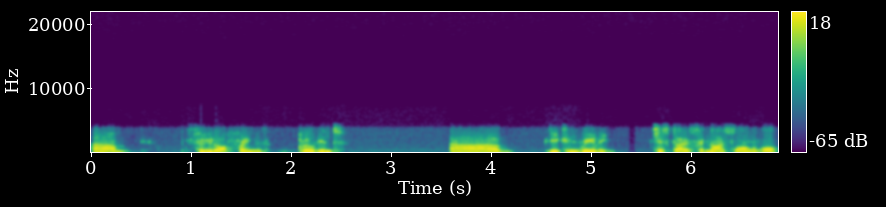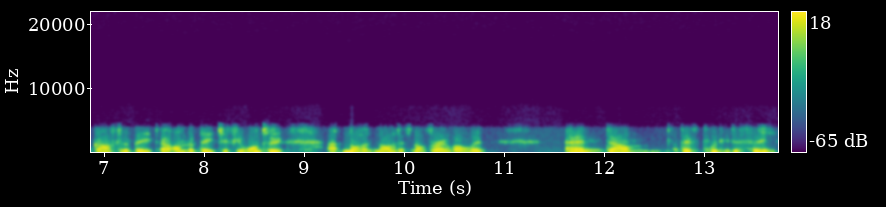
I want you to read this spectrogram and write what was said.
Um, food offerings, brilliant. Uh, you can really just go for a nice long walk after the beach uh, on the beach if you want to. Uh, not at night; it's not very well lit, and um, there's plenty to see.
